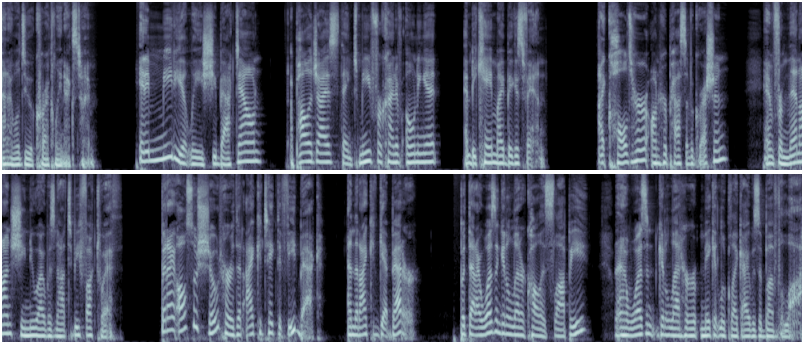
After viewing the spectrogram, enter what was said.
and I will do it correctly next time. And immediately she backed down, apologized, thanked me for kind of owning it, and became my biggest fan. I called her on her passive aggression. And from then on, she knew I was not to be fucked with. But I also showed her that I could take the feedback and that I could get better but that I wasn't going to let her call it sloppy. And I wasn't going to let her make it look like I was above the law.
